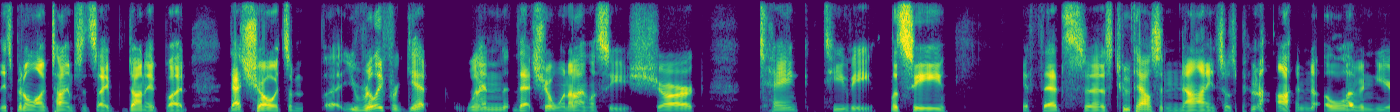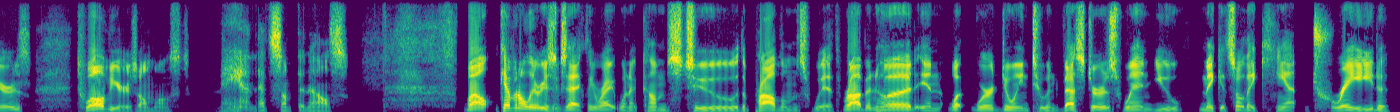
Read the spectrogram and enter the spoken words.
it's been a long time since I've done it, but that show, it's a uh, you really forget when that show went on. Let's see, Shark Tank TV. Let's see if that's uh, 2009. So it's been on 11 years, 12 years almost. Man, that's something else. Well, Kevin O'Leary is exactly right when it comes to the problems with Robinhood and what we're doing to investors when you make it so they can't trade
